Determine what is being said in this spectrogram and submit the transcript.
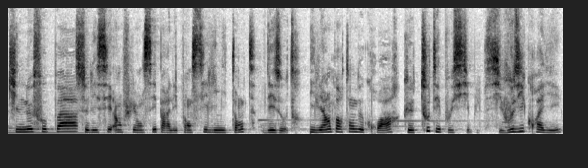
qu'il ne faut pas se laisser influencer par les pensées limitantes des autres. Il est important de croire que tout est Si vous y croyez,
